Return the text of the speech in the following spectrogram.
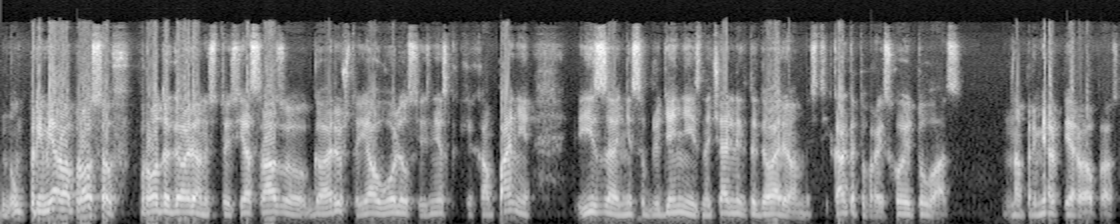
Ну, пример вопросов про договоренность. То есть я сразу говорю, что я уволился из нескольких компаний из-за несоблюдения изначальных договоренностей. Как это происходит у вас? Например, первый вопрос.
